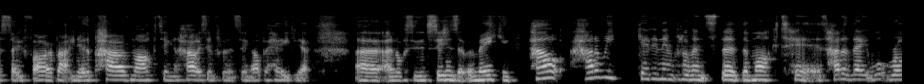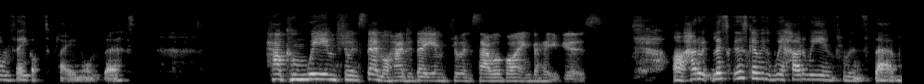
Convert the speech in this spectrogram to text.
so far about, you know, the power of marketing and how it's influencing our behaviour uh, and obviously the decisions that we're making. How how do we get and influence the, the marketeers? How do they, what role have they got to play in all of this? How can we influence them or how do they influence our buying behaviors? Uh, how do we, let's let's go with how do we influence them?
